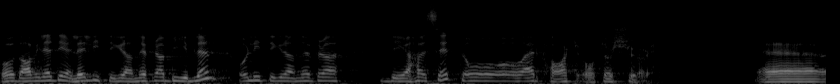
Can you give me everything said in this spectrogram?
Og Da vil jeg dele litt fra Bibelen og litt fra det jeg har sett og erfart også sjøl. Eh,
